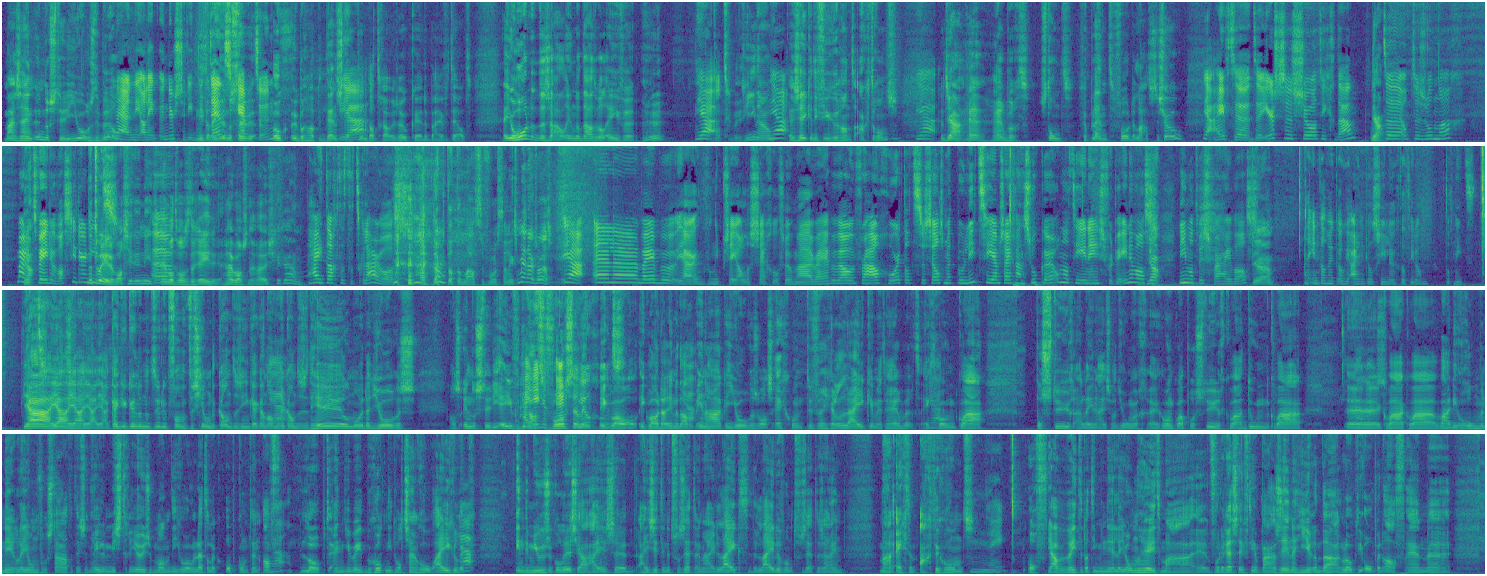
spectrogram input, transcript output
maar zijn understudy Joris de Beul. Nou ja, niet alleen understudy, de niet alleen dance understudy, captain. ook überhaupt de dance Ja. captain, dat trouwens ook eh, erbij verteld. En je hoorde de zaal inderdaad wel even, huh, Ja, wat gebeurt hier nou? Ja. En zeker die figuranten achter ons. ja, Want ja, hè, Herbert stond gepland voor de laatste show. ja, hij heeft de, de eerste show had hij gedaan Ja. op, de, op de zondag. Maar Ja. de tweede was hij er De niet. tweede was hij er niet. en Eh. wat was de reden? Hij was naar huis gegaan. Hij dacht dat het klaar was. Hij dacht dat de laatste voorstelling middags was. ja, en eh, wij hebben... Ja, ik wil niet per se alles zeggen of zo, maar wij hebben wel een verhaal gehoord dat ze zelfs met politie hem zijn gaan zoeken, omdat hij ineens verdwenen was. Ja. Niemand wist waar hij was. Ja, Aan de ene kant vind ik ook eigenlijk heel zielig dat hij dan toch niet... Ja, ja, ja, ja, ja. Kijk, je kunt het natuurlijk van verschillende kanten zien. Kijk, aan de Ja. andere kant is het heel mooi dat Joris als understudy even die Hij laatste voorstelling. Ik wou, al, ik wou daar inderdaad Ja. op inhaken. Joris was echt gewoon te vergelijken met Herbert. Echt Ja. gewoon qua postuur. Alleen hij is wat jonger. Eh, gewoon qua postuur, qua doen, qua. eh, qua, qua waar die rol meneer Leon voor staat. Het is een hele mysterieuze man die gewoon letterlijk opkomt en Ja. afloopt. En je weet begot niet wat zijn rol eigenlijk in de musical is. Ja, hij, is, eh, hij zit in het verzet en hij lijkt de leider van het verzet te zijn. Maar echt een achtergrond. Nee. Of ja, we weten dat hij meneer Leon heet. Maar eh, voor de rest heeft hij een paar zinnen hier en daar. Loopt hij op en af. En, eh,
